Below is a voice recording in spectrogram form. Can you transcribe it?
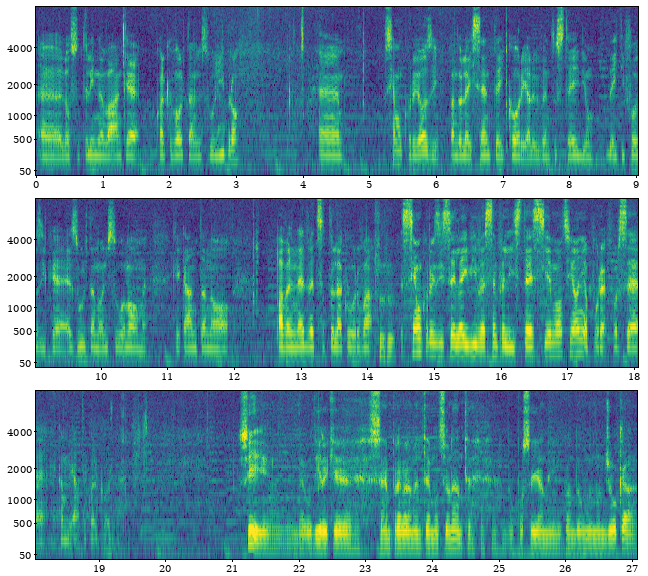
eh, lo sottolineava anche qualche volta nel suo libro. Eh, siamo curiosi quando lei sente i cori allo Juventus Stadium dei tifosi che esultano il suo nome, che cantano Pavel Nedved sotto la curva. Siamo curiosi se lei vive sempre le stesse emozioni oppure forse è cambiato qualcosa. Sì, devo dire che è sempre veramente emozionante. Dopo sei anni, quando uno non gioca,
